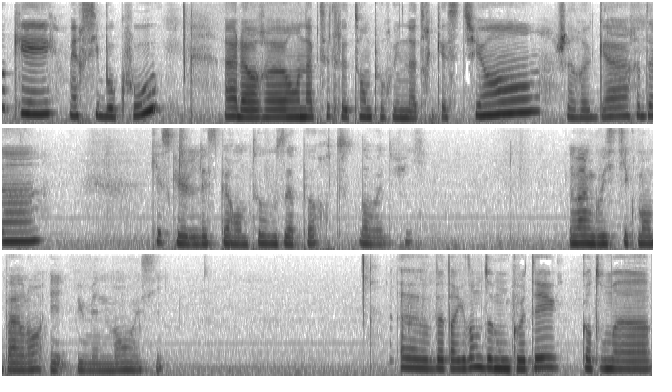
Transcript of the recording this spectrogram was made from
Ok, merci beaucoup. Alors, euh, on a peut-être le temps pour une autre question. Je regarde. Qu'est-ce que l'espéranto vous apporte dans votre vie? Linguistiquement parlant et humainement aussi. Euh, bah, par exemple, de mon côté, quand on m'a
